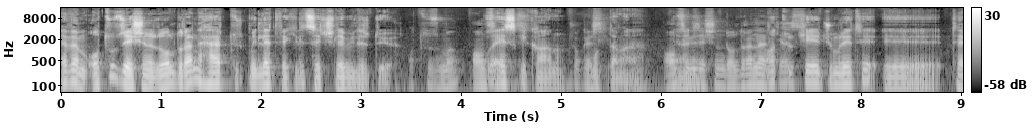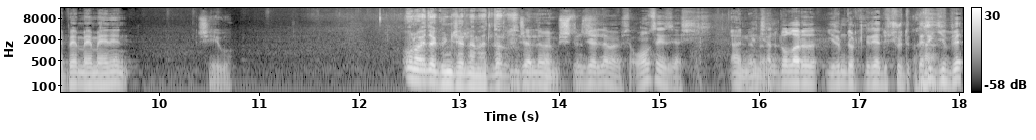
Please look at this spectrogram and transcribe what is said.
Efendim 30 yaşını dolduran her Türk milletvekili seçilebilir diyor. 30 mu? Bu 18, eski kanun Çok eski muhtemelen. 18 Yani. yaşını dolduran Ama herkes. Türkiye Cumhuriyeti e, TBMM'nin şeyi bu. Orayı da güncellemediler. Güncellememiştir. Güncellememiş. 18 yaş. Aynen Geçen öyle. doları 24 liraya düşürdükleri gibi.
